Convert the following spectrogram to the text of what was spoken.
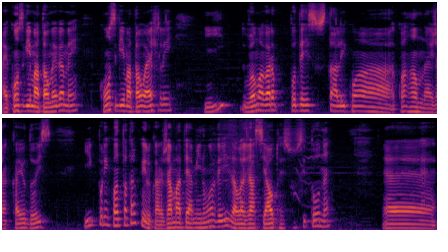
Aí consegui matar o Mega Man. Consegui matar o Ashley. E vamos agora poder ressuscitar ali com a, com a Ram, né? Já caiu dois. E por enquanto tá tranquilo, cara. Já matei a mina uma vez, ela já se auto-ressuscitou, né? É...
